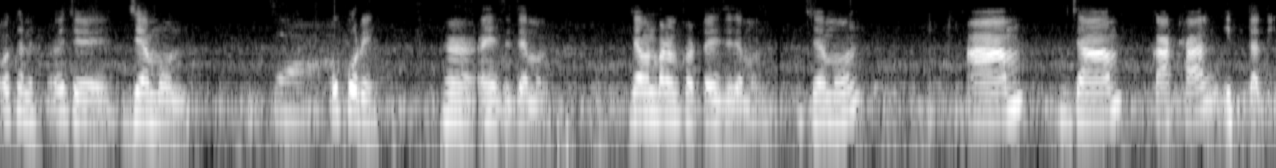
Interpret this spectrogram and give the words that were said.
ওখানে ওই যে যেমন। উপরে। হ্যাঁ এই যে যেমন। যেমন বানান করতে এই যে যেমন। যেমন আম জাম কাঁঠাল ইত্যাদি।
